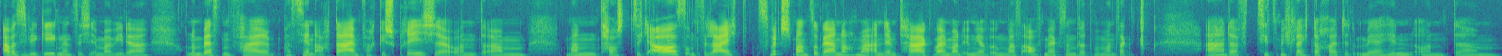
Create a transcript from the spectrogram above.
aber sie begegnen sich immer wieder. Und im besten Fall passieren auch da einfach Gespräche und ähm, man tauscht sich aus und vielleicht switcht man sogar nochmal an dem Tag, weil man irgendwie auf irgendwas aufmerksam wird, wo man sagt, ah, da zieht es mich vielleicht doch heute mehr hin und ähm,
